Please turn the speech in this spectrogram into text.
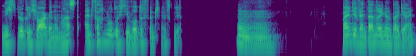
nicht wirklich wahrgenommen hast, einfach nur durch die Worte von James Clear. Mhm. Fallen dir Wenn-Dann-Regeln bei dir ein?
